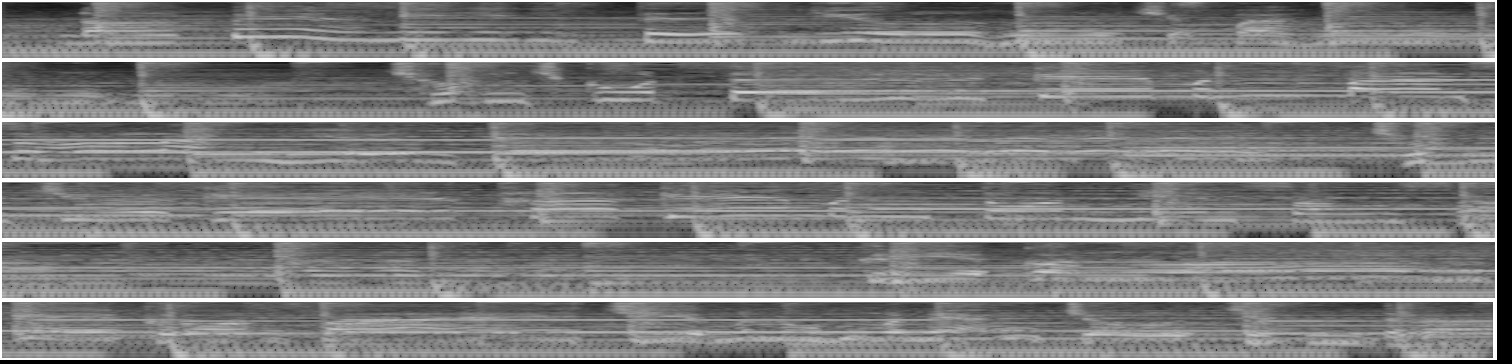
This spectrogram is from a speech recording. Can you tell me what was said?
មកដល់ពេលនេះទើបយល់ច្បាស់ឈប់ឈួតទៅគេមិនបានស្រឡាញ់យើងទេឈប់ជឿគេថាគេមិនតន់មានសង្សារគ្រាកន្លងគេគ្រាន់តែជាមនុស្សម្នាក់ចូលចិត្តត្រា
